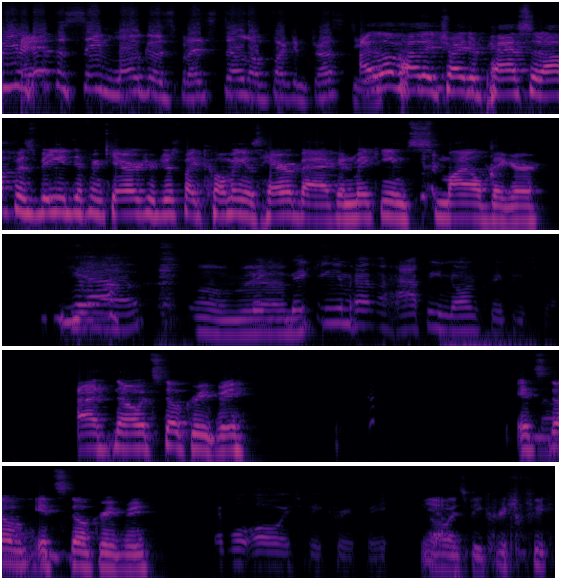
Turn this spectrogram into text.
You And- have the same logos, but I still don't fucking trust you. I love how they tried to pass it off as being a different character just by combing his hair back and making him smile bigger. Yeah. Oh ma- man. making him have a happy, non-creepy smile. Uh, no, it's still creepy. It's still it's still creepy. It will always be creepy. Yeah. Always be creepy.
